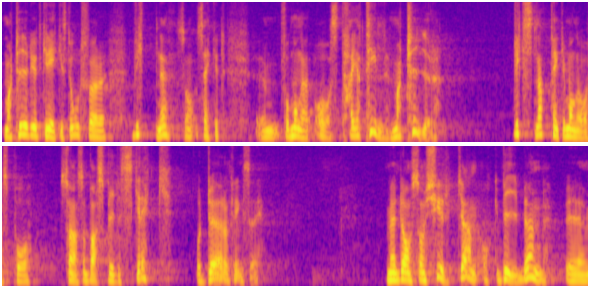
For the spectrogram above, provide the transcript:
Martyr är ett grekiskt ord för vittne som säkert um, får många av oss taja till. Martyr. Blixtsnabbt tänker många av oss på sådana som bara sprider skräck och dör omkring sig. Men de som kyrkan och Bibeln eh,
